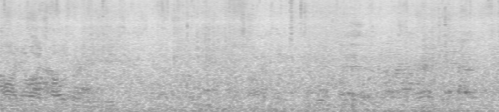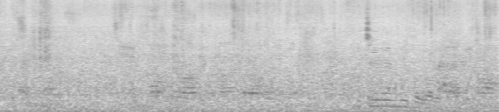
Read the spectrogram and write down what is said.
Oh, no, I told her in the It's even with a lot of comments.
